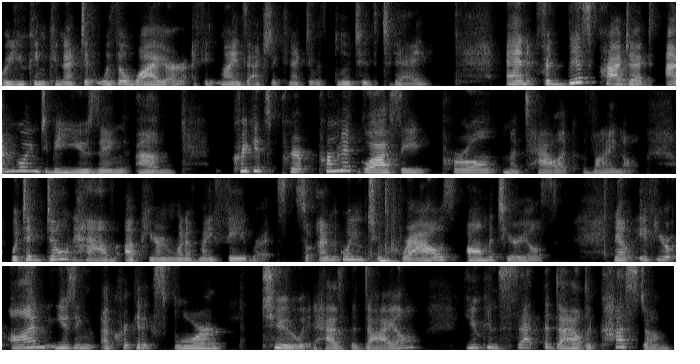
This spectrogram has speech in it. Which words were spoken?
or you can connect it with a wire. I think mine's actually connected with Bluetooth today. And for this project, I'm going to be using um, Cricut's per permanent glossy pearl metallic vinyl, which I don't have up here in one of my favorites. So I'm going to browse all materials Now, if you're on using a Cricut Explorer 2, it has the dial. You can set the dial to custom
